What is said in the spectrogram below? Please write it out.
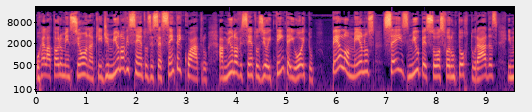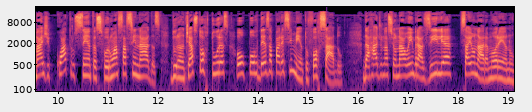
O relatório menciona que de 1964 a 1988 pelo menos 6 mil pessoas foram torturadas e mais de 400 foram assassinadas durante as torturas ou por desaparecimento forçado. Da Rádio Nacional em Brasília, Sayonara Moreno.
